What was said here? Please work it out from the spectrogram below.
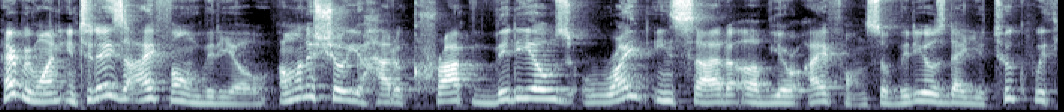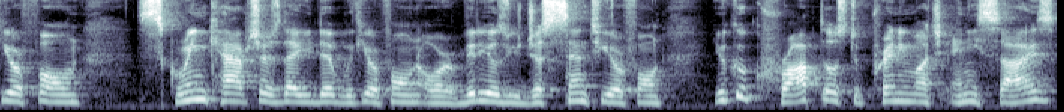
Hey everyone, in today's iPhone video, I want to show you how to crop videos right inside of your iPhone. So videos that you took with your phone, screen captures that you did with your phone, or videos you just sent to your phone, you could crop those to pretty much any size.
